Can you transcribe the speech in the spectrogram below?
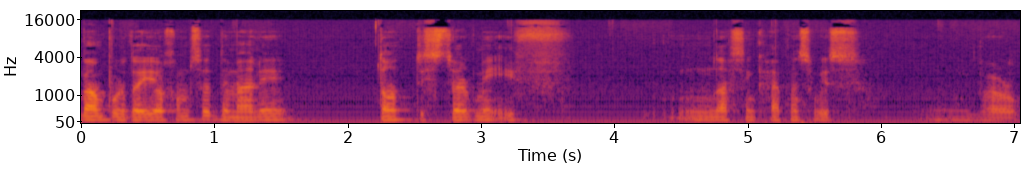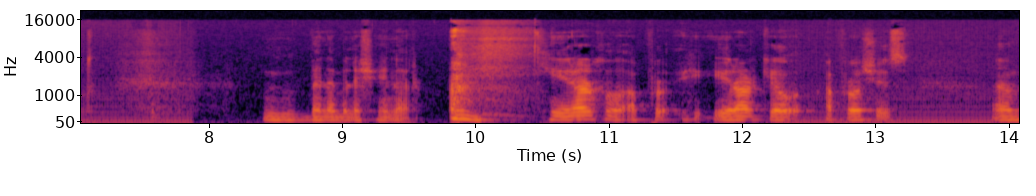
mən burada yoxumsa deməli don't disturb me if nothing happens with world. Belə-belə şeylər. hierarchical appro hierarchical approaches um,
